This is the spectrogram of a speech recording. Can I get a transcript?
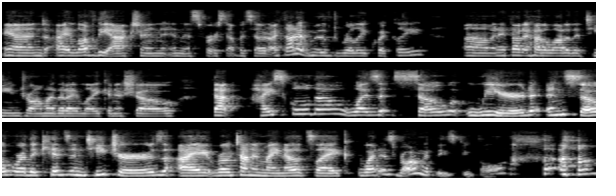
And I love the action in this first episode. I thought it moved really quickly, um, and I thought it had a lot of the teen drama that I like in a show. That high school though was so weird and so were the kids and teachers. I wrote down in my notes like what is wrong with these people? Um,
